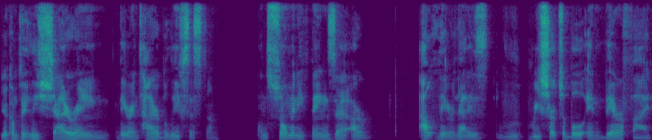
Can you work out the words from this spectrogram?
You're completely shattering their entire belief system. And so many things that are out there that is researchable and verified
